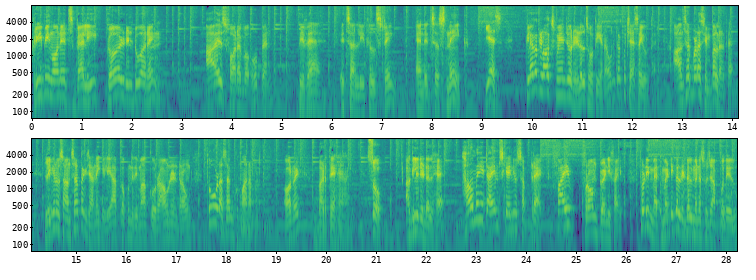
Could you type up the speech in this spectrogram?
Creeping on its belly curled into a ring eyes forever open, beware, it's a lethal sting and it's a snake. Yes, Clever Clocks में जो रिडल्स होती है ना उनका कुछ ऐसा ही होता है। आंसर बड़ा सिंपल रहता है लेकिन उस आंसर तक जाने के लिए आपको अपने दिमाग को राउंड एंड राउंड थोड़ा सा घुमाना पड़ता है। ऑल राइट बढ़ते हैं आगे। सो so, अगली रिडल है how many times can you subtract five from twenty five थोड़ी मैथमेटिकल रिडल मैंने सोचा आपको दे दूँ।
